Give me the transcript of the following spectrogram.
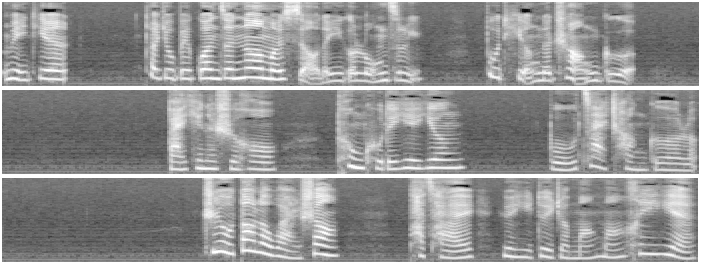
每天，他就被关在那么小的一个笼子里，不停的唱歌。白天的时候，痛苦的夜莺不再唱歌了。只有到了晚上，他才愿意对着茫茫黑夜，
